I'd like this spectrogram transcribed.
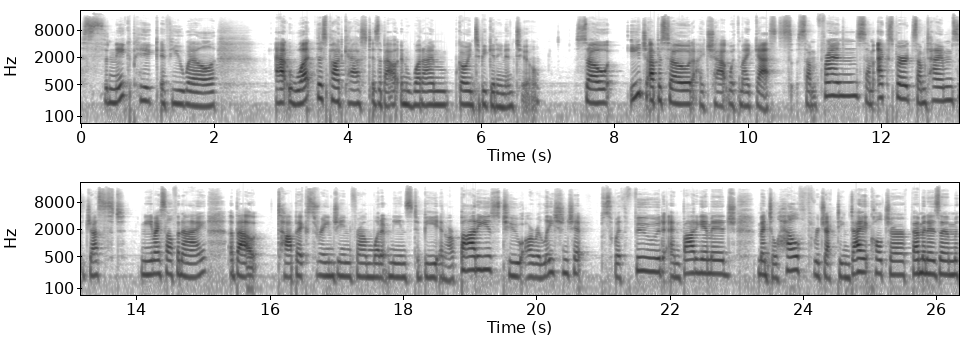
sneak peek, if you will, at what this podcast is about and what I'm going to be getting into. So each episode, I chat with my guests, some friends, some experts, sometimes just me, myself, and I, about topics ranging from what it means to be in our bodies to our relationships with food and body image, mental health, rejecting diet culture, feminism,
